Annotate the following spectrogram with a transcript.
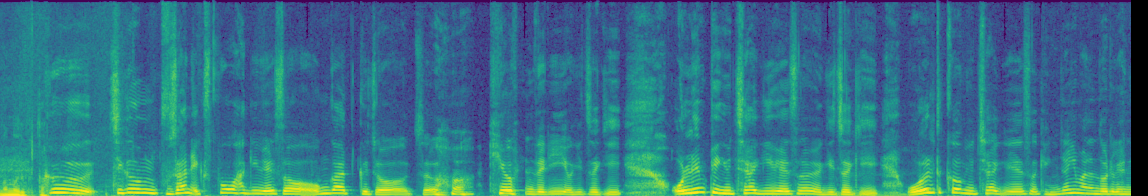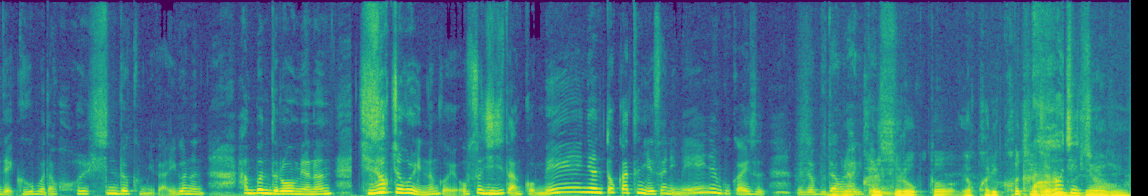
마무리 부탁. 그 지금 부산 엑스포 하기 위해서 온갖 그저 저 기업인들이 여기저기 올림픽 유치하기 위해서 여기저기 월드컵 유치하기 위해서 굉장히 많은 노력을 했는데 그거보다 훨씬 더 큽니다. 이거는 한 번 들어오면은 지속적으로 있는 거예요. 없어지지도 않고 매년 똑같은 예산이 매년 국가에서 그저 부담을 하기 때문에 갈수록 더 역할이 커지죠. 커지죠.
